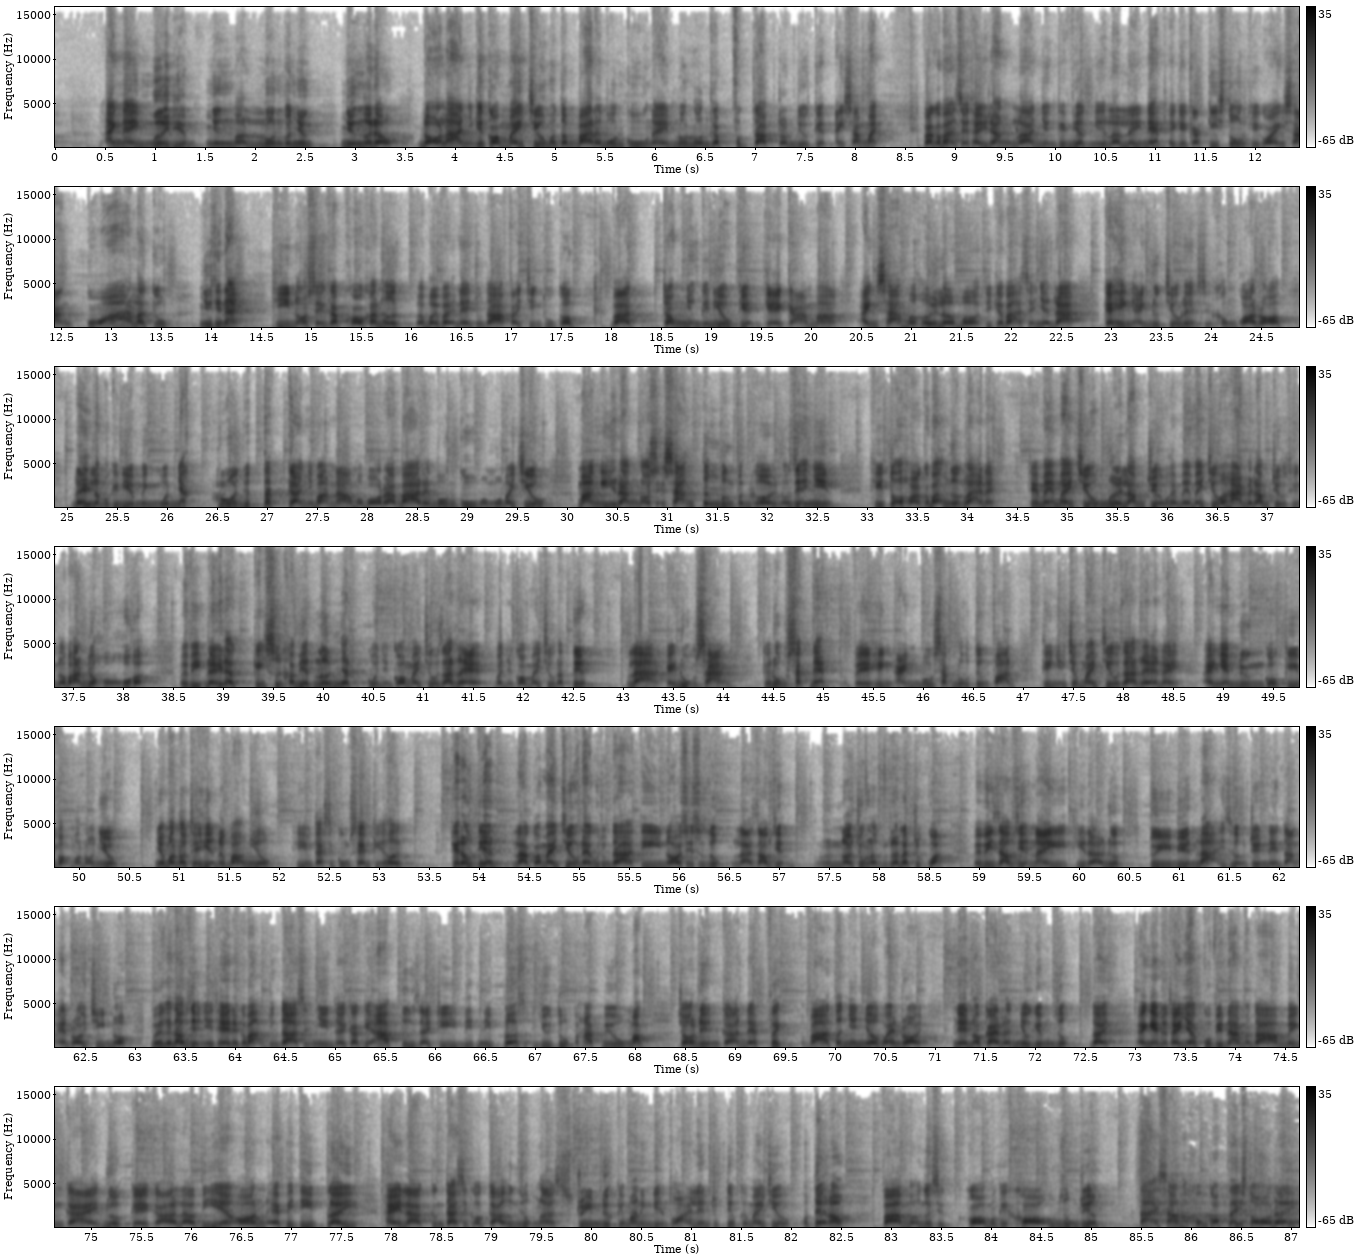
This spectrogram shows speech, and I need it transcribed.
anh này 10 điểm nhưng mà luôn có nhưng. Nhưng ở đâu? Đó là những cái con máy chiếu mà tầm 3 đến 4 củ này luôn luôn gặp phức tạp trong điều kiện ánh sáng mạnh. Và các bạn sẽ thấy rằng là những cái việc như là lấy nét hay kể cả keystone khi có ánh sáng quá là kiểu như thế này thì nó sẽ gặp khó khăn hơn. Và bởi vậy nên chúng ta phải chỉnh thủ công. Và trong những cái điều kiện kể cả mà ánh sáng mà hơi lờ mờ thì các bạn sẽ nhận ra cái hình ảnh được chiếu lên sẽ không quá rõ. Đây là một cái điểm mình muốn nhắc luôn cho tất cả những bạn nào mà bỏ ra 3 đến 4 củ mà mua máy chiếu mà nghĩ rằng nó sẽ sáng tưng bừng phấn khởi, nó dễ nhìn thì tôi hỏi các bạn ngược lại này. Thế mấy máy chiếu 15 triệu hay mấy máy chiếu 25 triệu thì nó bán cho hổ à? Bởi vì đấy là cái sự khác biệt lớn nhất của những con máy chiếu giá rẻ và những con máy chiếu đắt tiền là cái độ sáng cái độ sắc nét về hình ảnh màu sắc độ tương phản thì những chiếc máy chiếu giá rẻ này anh em đừng có kỳ vọng vào nó nhiều. Nhưng mà nó thể hiện được bao nhiêu thì chúng ta sẽ cùng xem kỹ hơn. Cái đầu tiên là con máy chiếu này của chúng ta thì nó sẽ sử dụng là giao diện nói chung là rất là trực quan. Bởi vì giao diện này thì đã được tùy biến lại dựa trên nền tảng Android 9 rồi. Với cái giao diện như thế thì các bạn chúng ta sẽ nhìn thấy các cái app từ giải trí Disney Plus, YouTube, HBO Max cho đến cả Netflix. Và tất nhiên nhờ có Android nên nó cài rất nhiều game ứng dụng. Đây anh em sẽ thấy nha của Việt Nam chúng ta mình cài được kể cả là VN FPT Play hay là chúng ta sẽ có cả ứng dụng là stream được cái màn hình điện thoại lên trực tiếp cái máy chiếu. Có tiện không? Và mọi người sẽ có một cái kho ứng dụng riêng. Tại sao nó không có Play Store ở đây?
